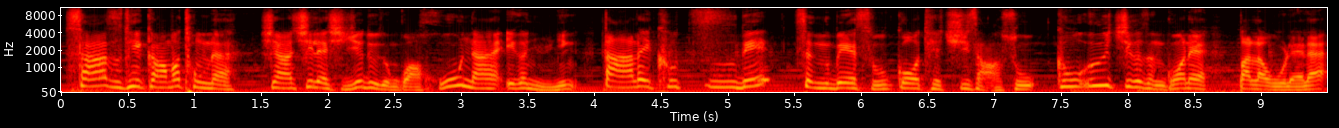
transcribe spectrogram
啥事体讲不通呢？想起来前一段辰光，湖南一个女人带了一颗子弹，准备坐高铁去长沙。过安检的辰光呢，扒了下来了。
